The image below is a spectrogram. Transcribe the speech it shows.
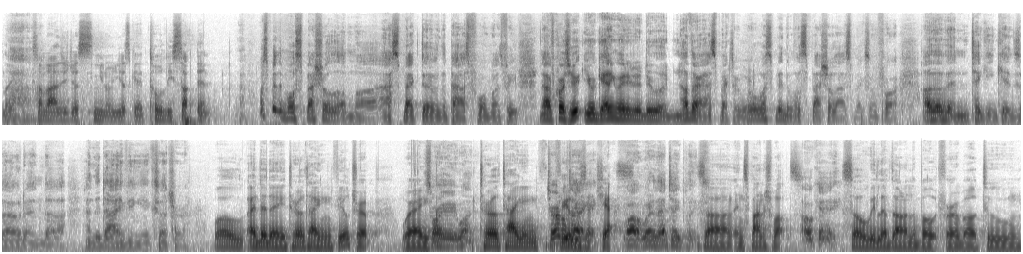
Like uh, sometimes you just, you know, you just get totally sucked in. What's been the most special um, uh, aspect of the past four months for you? Now, of course, you, are getting ready to do another aspect of it. Yeah. What's been the most special aspect so far, other than taking kids out and uh, and the diving, etc.? Well, I did a turtle tagging field trip where I sorry what turtle tagging turtle field tagging. research. Yes. Wow, where did that take place? Uh, in Spanish Wells. Okay. So we lived out on the boat for about two,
